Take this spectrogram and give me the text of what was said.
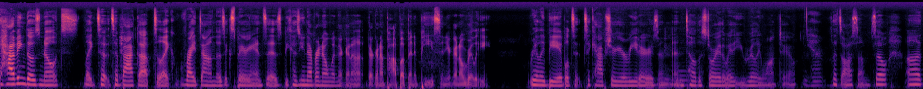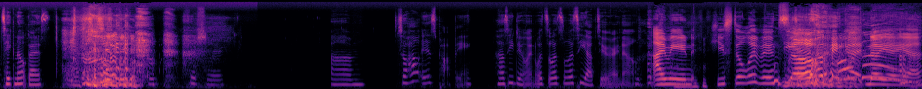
having those notes like to, to back up to like write down those experiences because you never know when they're gonna they're gonna pop up in a piece and you're gonna really really be able to, to capture your readers and, and tell the story the way that you really want to. Yeah. That's awesome. So uh, take note guys. For sure. Um, so how is Poppy? How's he doing? What's what's what's he up to right now? I mean, he's still living, so Okay, good. no, yeah, yeah.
